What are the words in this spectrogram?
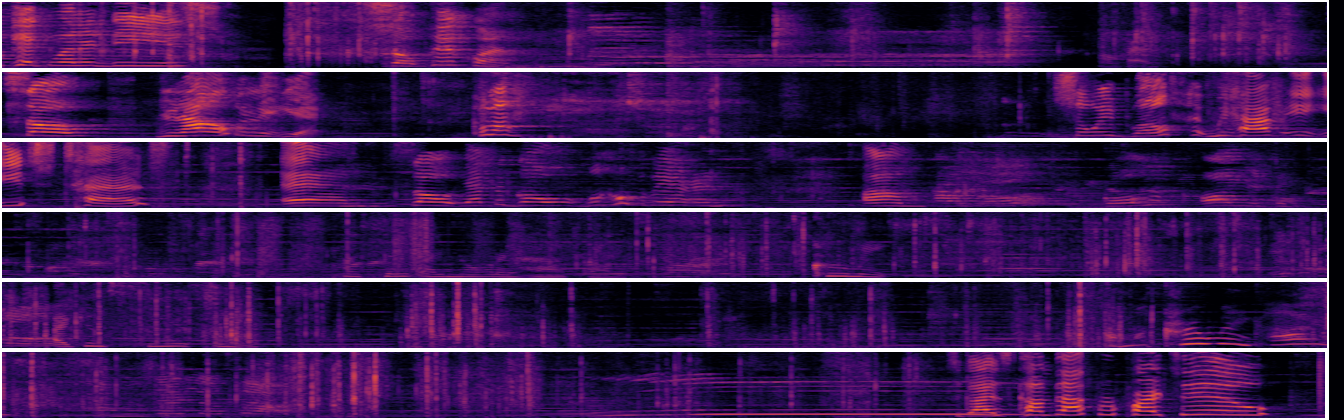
pick one of these. So pick one. Okay. So you're not opening it yet. Come on. So we both we have each test, and so you have to go look over there and um go look on your thing. I think I know what I have, guys. Crewmate. I can see it. See. Guys. So guys, come back for part two.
